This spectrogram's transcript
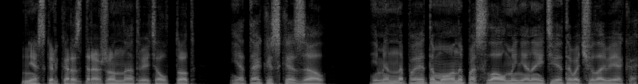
— несколько раздраженно ответил тот. «Я так и сказал. Именно поэтому он и послал меня найти этого человека.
